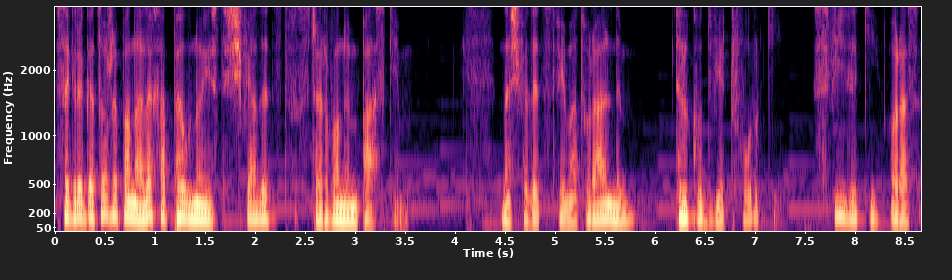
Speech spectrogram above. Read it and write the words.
W segregatorze pana Lecha pełno jest świadectw z czerwonym paskiem. Na świadectwie maturalnym tylko dwie czwórki z fizyki oraz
